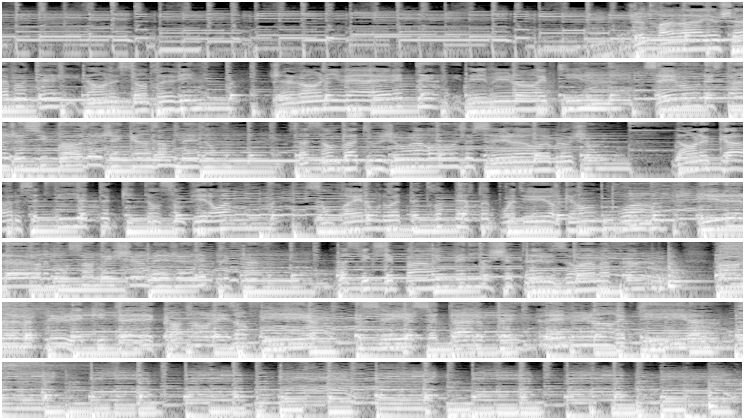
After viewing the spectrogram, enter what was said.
Je travaille au Chaboté, dans le centre-ville. Je vends l'hiver et l'été C'est mon destin, je suppose, j'ai 15 ans de maison. Ça sent pas toujours la rose, c'est le reblochon. Dans le cas de cette fillette qui tend son pied droit, son prénom doit être Berthe Pointure 43. Il est l'heure de mon sandwich, mais je n'ai plus faim. Asphyxié par une péniche, telle sera ma fin. On ne veut plus les quitter quand on les enfile. Essayer c'est adopter les mules en reptiles.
